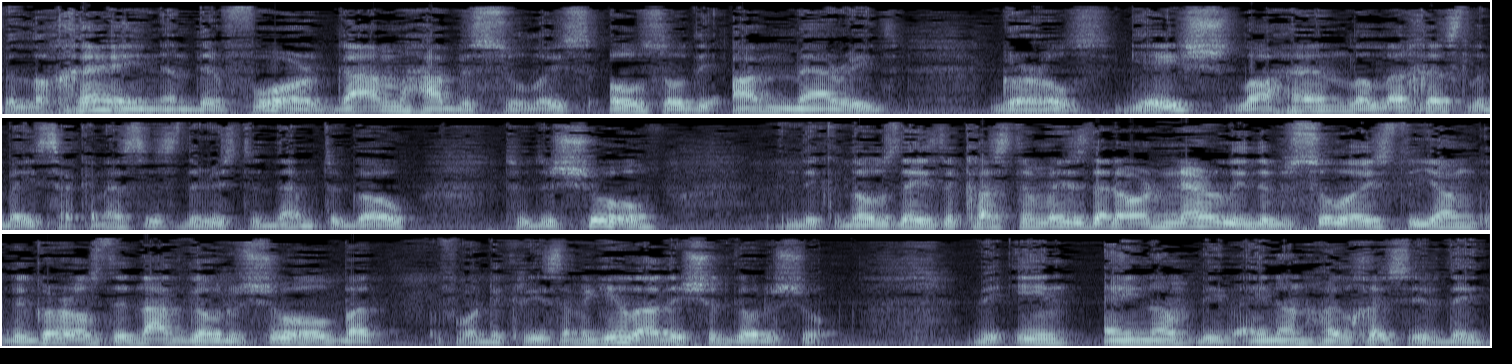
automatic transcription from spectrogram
Velochein, and therefore, Gam Habesulis, also the unmarried girls, Yesh Lohen Laleches Lebeis HaKnesses, there is to them to go to the shul, in the, those days, the custom is that ordinarily the besulos, the young, the girls, did not go to shul, but for the Kriyas Megillah, they should go to shul. V'in einom, einon holches, if they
